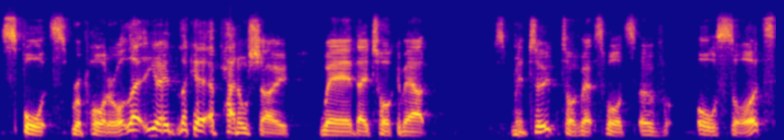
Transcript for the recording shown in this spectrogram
sports reporter or you know like a, a, panel show where they talk about meant to talk about sports of all sorts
